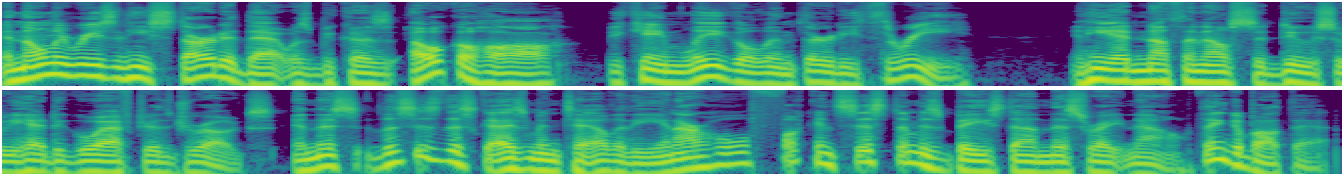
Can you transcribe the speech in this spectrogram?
And the only reason he started that was because alcohol became legal in 33 and he had nothing else to do so he had to go after the drugs. And this this is this guy's mentality and our whole fucking system is based on this right now. Think about that.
